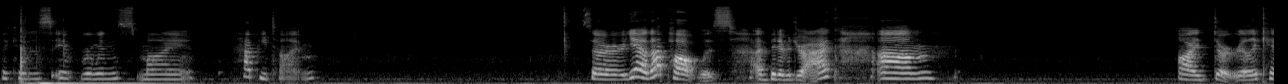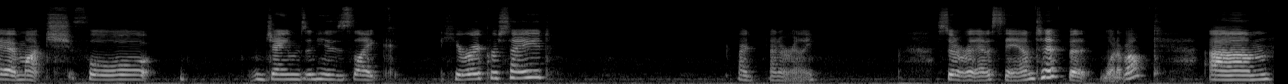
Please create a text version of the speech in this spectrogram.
because it ruins my happy time. So yeah, that part was a bit of a drag. Um, I don't really care much for James and his like hero crusade. I I don't really still don't really understand, but whatever. Um,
